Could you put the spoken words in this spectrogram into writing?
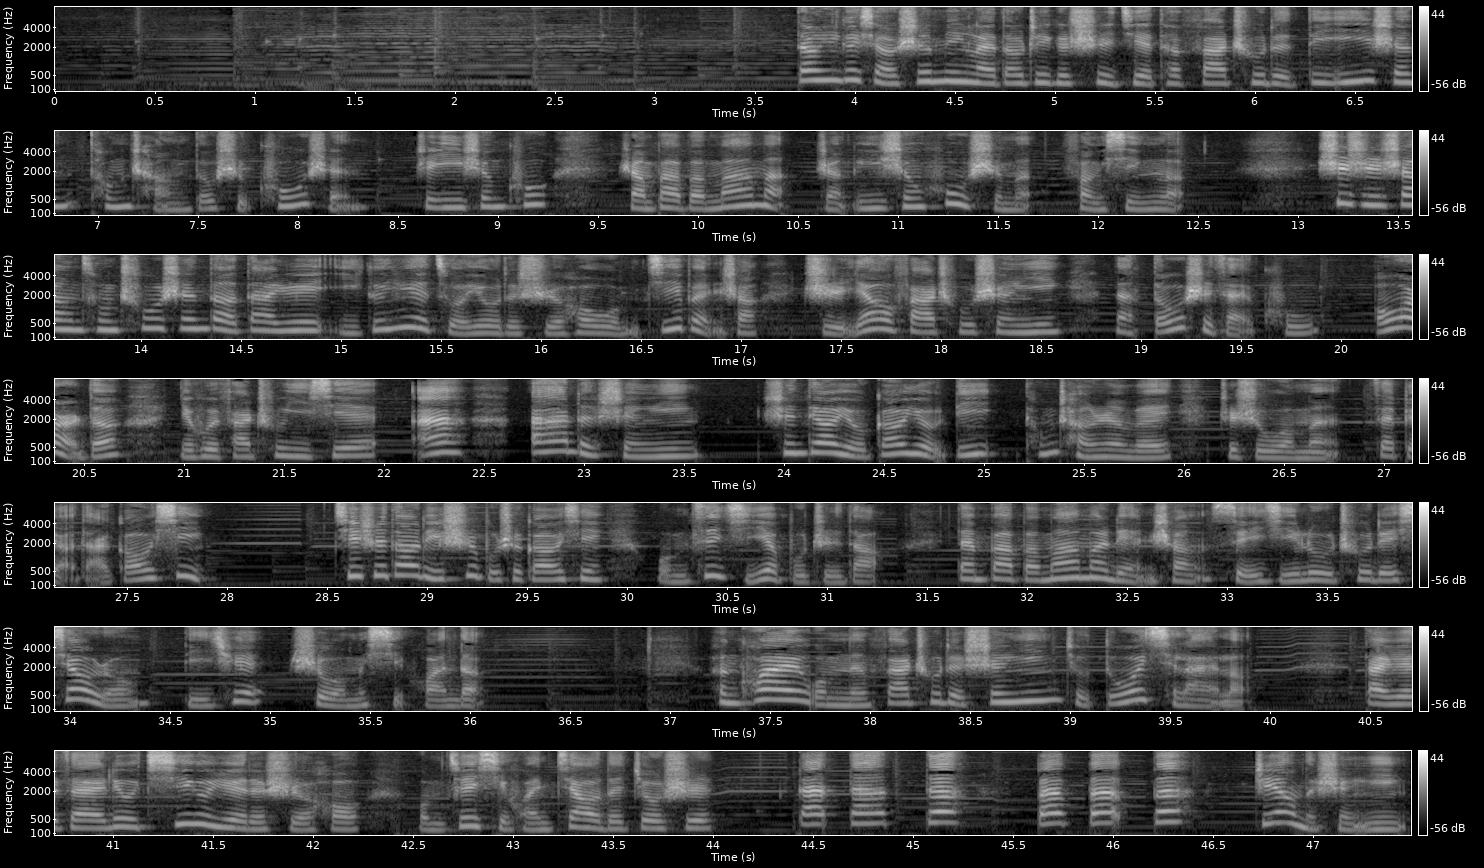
当一个小生命来到这个世界，他发出的第一声通常都是哭声。这一声哭，让爸爸妈妈、让医生、护士们放心了。事实上，从出生到大约一个月左右的时候，我们基本上只要发出声音，那都是在哭。偶尔的也会发出一些啊啊的声音，声调有高有低。通常认为这是我们在表达高兴。其实到底是不是高兴，我们自己也不知道。但爸爸妈妈脸上随即露出的笑容，的确是我们喜欢的。很快，我们能发出的声音就多起来了。大约在六七个月的时候，我们最喜欢叫的就是哒哒哒、叭叭叭这样的声音。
